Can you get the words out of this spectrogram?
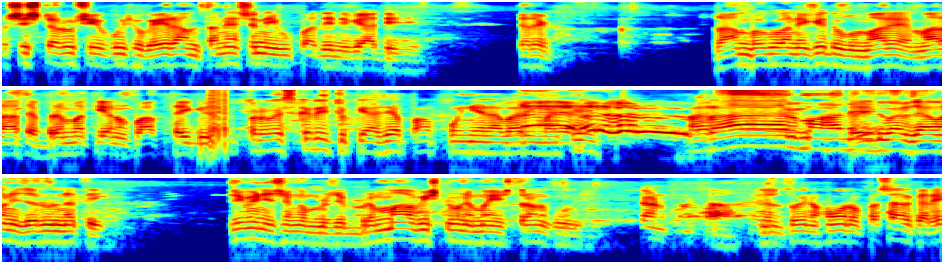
વશિષ્ઠ ઋષિએ પૂછ્યું કે રામ તને છે ને ઉપાધિની વ્યાધિ છે? ત્યારે રામ ભગવાને કીધું કે મારે મારા હાથે બ્રહ્મત્યાનું પાપ થઈ ગયું છે. પ્રવેશ કરી ચુક્યા છે પાપ પુણ્યના વારીમાંથી. હર હર મહાદેવ. હરિદ્વાર જવાની જરૂર નથી. ત્રિવેણી સંગમ છે. બ્રહ્મા વિષ્ણુ ને મહેશ ત્રણ કુણ છે. હા એટલે કોઈને હોરો પસાર કરે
